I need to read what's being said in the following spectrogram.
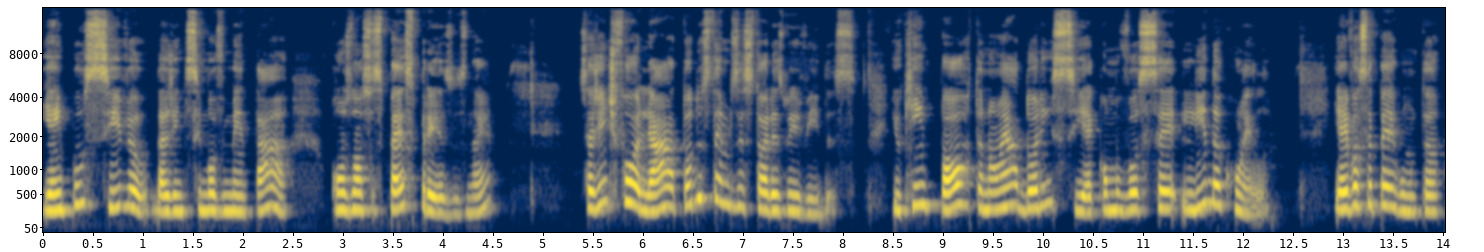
E é impossível da gente se movimentar com os nossos pés presos, né? Se a gente for olhar, todos temos histórias vividas. E o que importa não é a dor em si, é como você lida com ela. E aí você pergunta,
